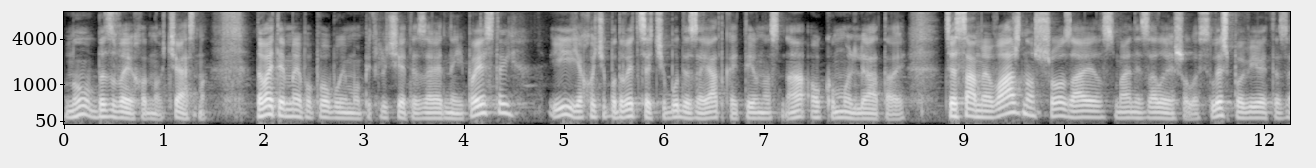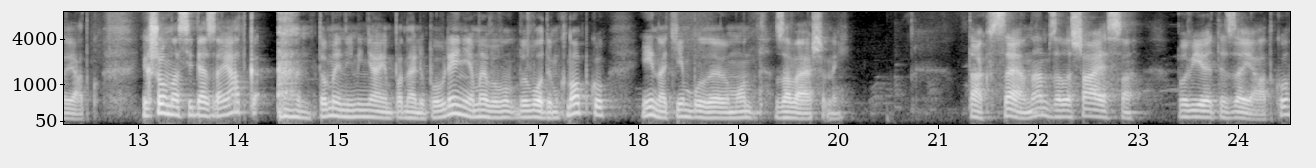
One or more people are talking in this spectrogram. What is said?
ну, безвиходно, чесно. Давайте ми попробуємо підключити зарядний пристрій. І я хочу подивитися, чи буде зарядка йти в нас на акумуляторі. Це саме важно, що зараз в мене залишилось. Лише повірити зарядку. Якщо в нас йде зарядка, то ми не міняємо панель управління, ми виводимо кнопку, і на тім буде ремонт завершений. Так, все, нам залишається повірити зарядку.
